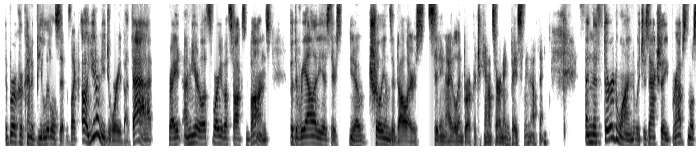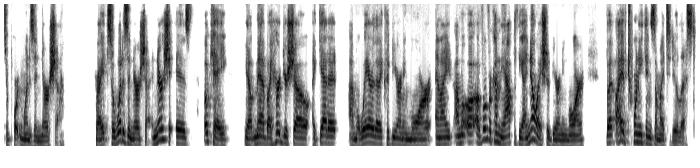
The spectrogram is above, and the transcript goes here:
The broker kind of belittles it. It's like, Oh, you don't need to worry about that. Right. I'm here. Let's worry about stocks and bonds. But the reality is there's, you know, trillions of dollars sitting idle in brokerage accounts earning basically nothing. And the third one, which is actually perhaps the most important one, is inertia right? So what is inertia? Inertia is, okay, you know, Meb, I heard your show. I get it. I'm aware that I could be earning more and I, I'm, uh, I've overcome the apathy. I know I should be earning more, but I have 20 things on my to-do list.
